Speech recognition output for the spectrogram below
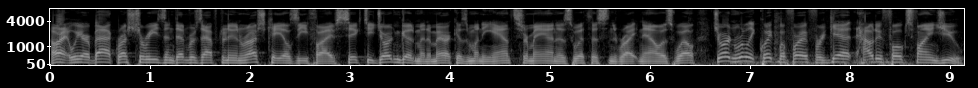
All right, we are back. Rush to Reason, Denver's Afternoon Rush, KLZ 560. Jordan Goodman, America's Money Answer Man, is with us right now as well. Jordan, really quick before I forget, how do folks find you?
